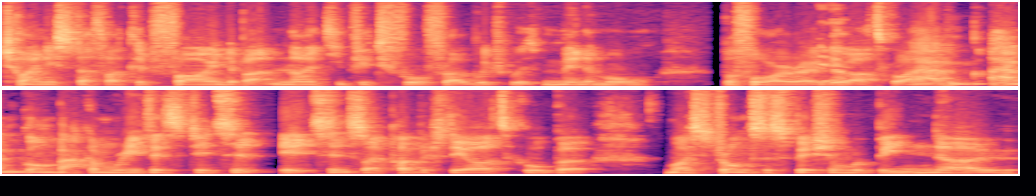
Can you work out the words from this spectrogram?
Chinese stuff I could find about the 1954 flood, which was minimal before I wrote yeah. the article. I haven't I haven't gone back and revisited it since I published the article, but my strong suspicion would be no.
